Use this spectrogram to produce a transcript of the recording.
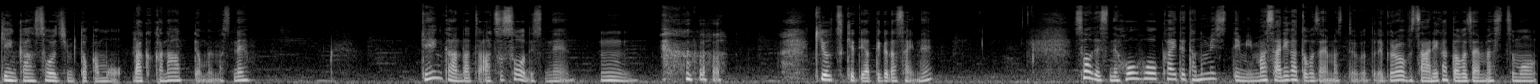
玄関掃除とかも楽かなって思いますね。玄関だと暑そうですね。うん。気をつけてやってくださいね。そうですね。方法を変えて頼みしてみます。ありがとうございます。ということでグローブさんありがとうございます。質問。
